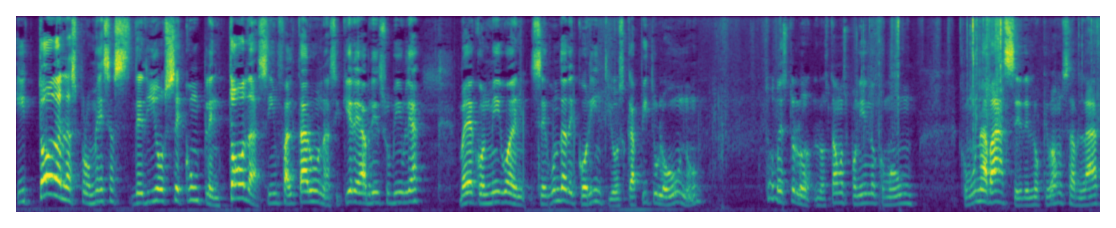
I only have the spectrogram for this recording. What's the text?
Y todas las promesas de Dios se cumplen, todas, sin faltar una. Si quiere abrir su Biblia, Vaya conmigo en Segunda de Corintios, capítulo 1. Todo esto lo, lo estamos poniendo como, un, como una base de lo que vamos a hablar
